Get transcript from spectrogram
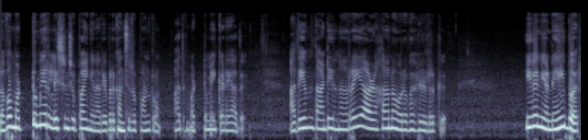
லவ்வை மட்டுமே ரிலேஷன்ஷிப்பாக இங்கே நிறைய பேர் கன்சிடர் பண்ணுறோம் அது மட்டுமே கிடையாது. அதையும் தாண்டி நிறைய அழகான உறவுகள் இருக்குது ஈவன் என் நெய்பர்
